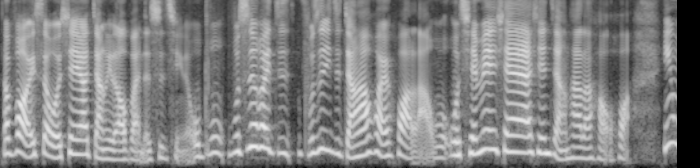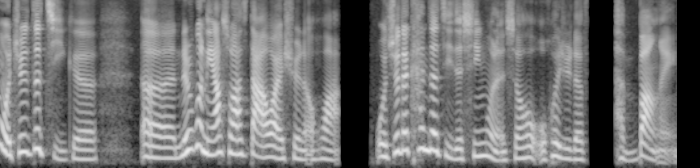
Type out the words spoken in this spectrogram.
那不好意思，我现在要讲李老板的事情了。我不不是会一直不是一直讲他坏话啦。我我前面现在要先讲他的好话，因为我觉得这几个呃，如果你要说他是大外宣的话。我觉得看这几则新闻的时候，我会觉得很棒哎。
